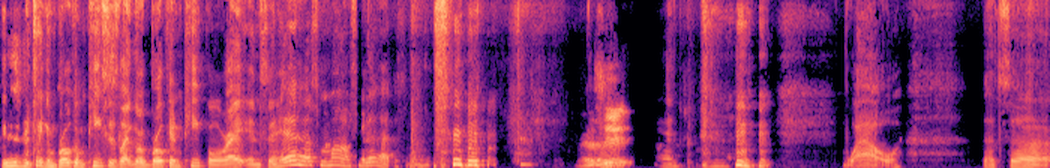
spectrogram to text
He's just been taking broken pieces like we're broken people, right? And saying, Yeah, that's my mom for that. that's it. wow. That's uh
